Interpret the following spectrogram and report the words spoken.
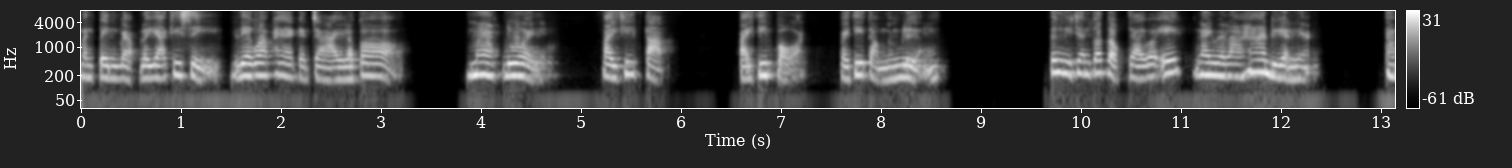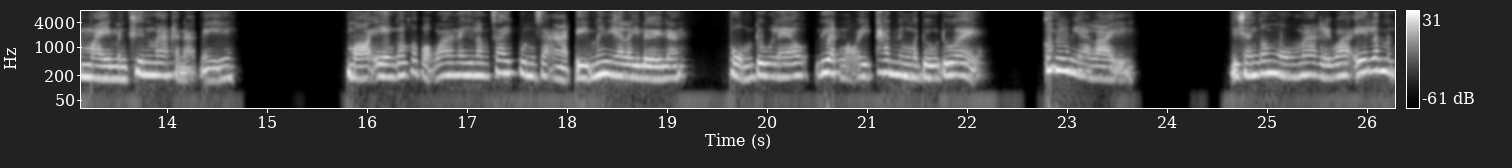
มันเป็นแบบระยะที่สี่เรียกว่าแพร่กระจายแล้วก็มากด้วย ไปที่ตับ ไปที่ปอด ไปที่ต่อมน้ำเหลือง ซึ่งดิฉันก็ตกใจว่าเอ๊ะ ในเวลาห้าเดือนเนี่ยทำไมมันขึ้นมากขนาดนี้ หมอเองเขาก็บอกว่าในลำไส้คุณสะอาดดีไม่มีอะไรเลยนะ ผมดูแล้วเรียกหมออีกท่านหนึ่งมาดูด้วย ก็ไม่มีอะไร ดิฉันก็งงมากเลยว่า เอ๊ะแล้วมัน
